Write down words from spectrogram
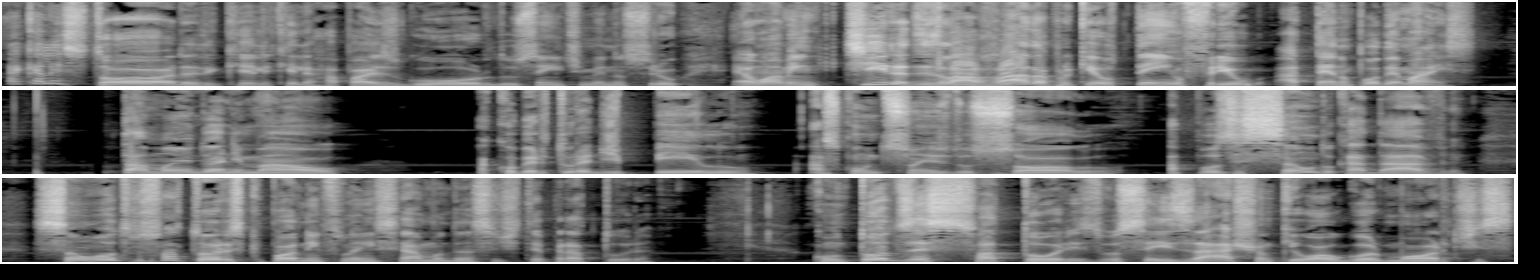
Aquela história de que aquele, rapaz gordo sente menos frio é uma mentira deslavada porque eu tenho frio até não poder mais. O tamanho do animal, a cobertura de pelo, as condições do solo, a posição do cadáver são outros fatores que podem influenciar a mudança de temperatura. Com todos esses fatores, vocês acham que o algor mortis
